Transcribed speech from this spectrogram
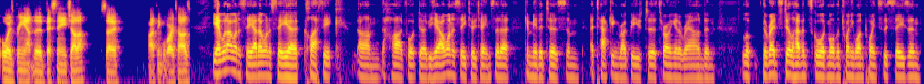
always bring out the best in each other. So I think Waratahs. Yeah, what I want to see, I don't want to see a classic um, hard fought derby here. I want to see two teams that are committed to some attacking rugby, to throwing it around. And look, the Reds still haven't scored more than 21 points this season.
